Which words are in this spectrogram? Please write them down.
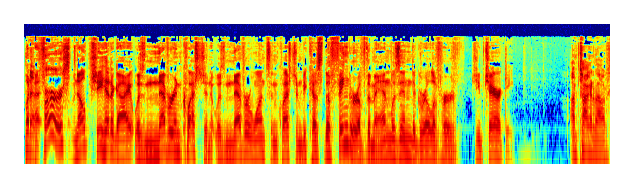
But at Uh, first- nope, she hit a guy. It was never in question. It was never once in question because the finger of the man was in the grill of her Jeep Cherokee. I'm talking about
